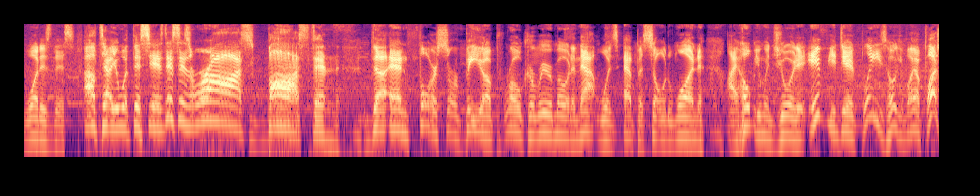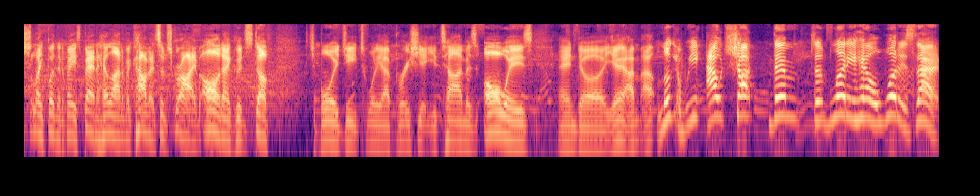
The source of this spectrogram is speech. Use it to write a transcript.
What is this? I'll tell you what this is. This is Ross Boston, the Enforcer Be a Pro career mode, and that was episode one. I hope you enjoyed it. If you did, please hook your boy up, push the like button in the face, ban the hell out of it, comment, subscribe, all that good stuff. It's your boy G20. I appreciate your time as always. And uh, yeah, I'm out. Look, we outshot them to bloody hell. What is that?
